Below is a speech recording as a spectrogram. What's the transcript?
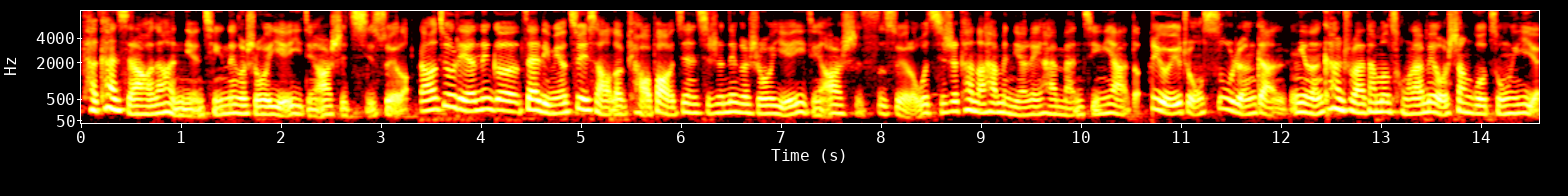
他看起来好像很年轻，那个时候也已经二十七岁了。然后就连那个在里面最小的朴宝剑，其实那个时候也已经二十四岁了。我其实看到他们年龄还蛮惊讶的，有一种素人感。你能看出来他们从来没有上过综艺，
